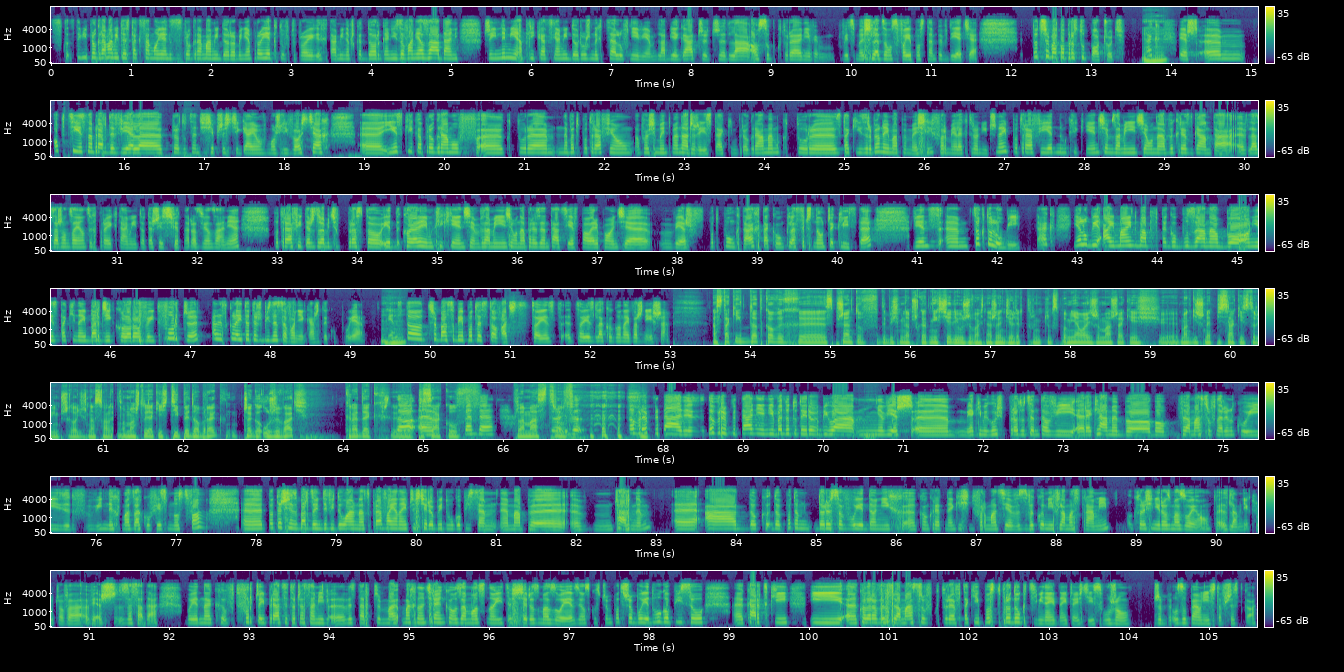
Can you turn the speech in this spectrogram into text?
z, tymi programami to jest tak samo jak z programami do robienia projektów, czy projektami na przykład do organizowania zadań, czy innymi aplikacjami do różnych celów, nie wiem, dla biegaczy, czy dla osób, które, nie wiem, powiedzmy śledzą swoje postępy w diecie. To trzeba po prostu poczuć, tak? Mhm. Wiesz, um, Opcji jest naprawdę wiele, producenci się prześcigają w możliwościach. E, jest kilka programów, e, które nawet potrafią, Mind Manager jest takim programem, który z takiej zrobionej mapy myśli w formie elektronicznej potrafi jednym kliknięciem zamienić ją na wykres Ganta dla zarządzających projektami. To też jest świetne rozwiązanie. Potrafi też zrobić po prostu kolejnym kliknięciem zamienić ją na prezentację w PowerPoincie, wiesz, w podpunktach, taką klasyczną checklistę. Więc co kto lubi? Tak? Ja lubię iMindMap tego Buzana, bo on jest taki najbardziej kolorowy i twórczy, ale z kolei to też biznesowo nie każdy kupuje. Mhm. Więc to trzeba sobie potestować, co jest, co jest dla kogo najważniejsze. A z takich dodatkowych e, sprzętów, gdybyśmy na przykład nie chcieli używać narzędzi elektronicznych, wspomniałaś, że masz jakieś e, magiczne pisaki, z którymi przychodzisz na salę. Masz tu jakieś tipy dobre, czego używać? Kredek, to, y, pisaków, będę, flamastrów? Do, dobre pytanie, dobre pytanie. Nie będę tutaj robiła, mm, wiesz, jakiemuś producentowi reklamy, bo, bo flamastrów na rynku i innych mazaków jest mnóstwo. E, to też jest bardzo indywidualna sprawa. Ja najczęściej robię długopisem e, mapy czarnym, E, a do, do, potem dorysowuję do nich e, konkretne jakieś informacje zwykłymi flamastrami, które się nie rozmazują. To jest dla mnie kluczowa, wiesz, zasada, bo jednak w twórczej pracy to czasami e, wystarczy machnąć ręką za mocno i coś się rozmazuje, w związku z czym potrzebuję długopisu, kartki i kolorowych flamastrów, które w takiej postprodukcji mi naj, najczęściej służą żeby uzupełnić to wszystko.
